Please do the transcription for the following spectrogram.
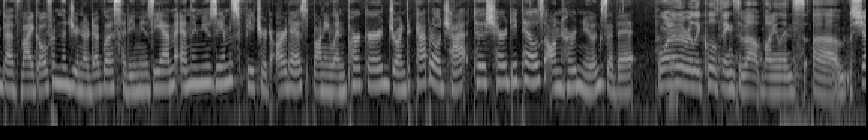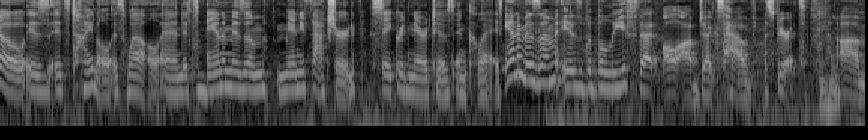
Beth Weigel from the Juneau Douglas City Museum and the museum's featured artist, Bonnie Lynn Parker, joined Capital Chat to share details on her new exhibit. One of the really cool things about Bonnie Lynn's um, show is its title as well, and it's mm-hmm. Animism Manufactured Sacred Narratives in Clay. Animism is the belief that all objects have a spirit. Mm-hmm. Um,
